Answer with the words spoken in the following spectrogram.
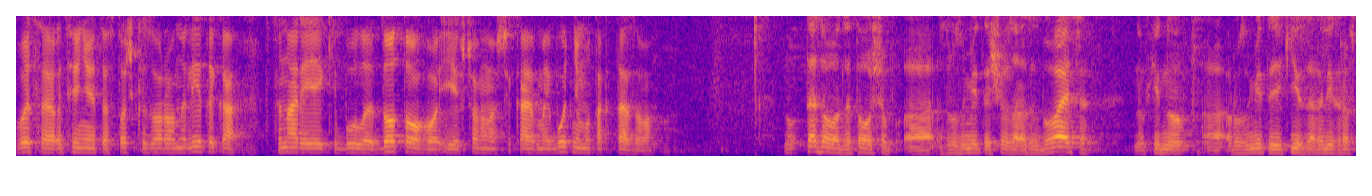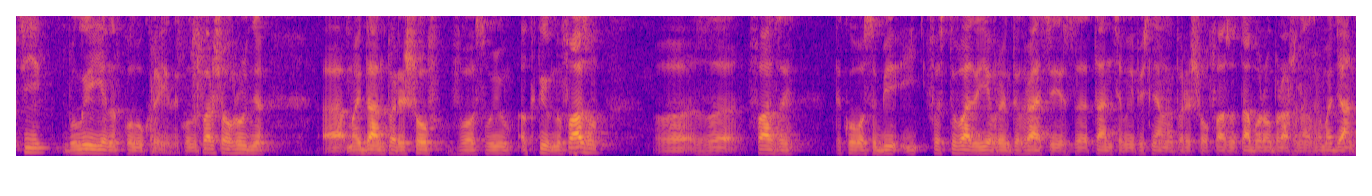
ви це оцінюєте з точки зору аналітика, сценарії, які були до того, і що на нас чекає в майбутньому, так тезово? Ну, тезово для того, щоб е, зрозуміти, що зараз відбувається, необхідно е, розуміти, які взагалі гравці були і є навколо України. Коли 1 грудня е, Майдан перейшов в свою активну фазу, е, з фази такого собі фестивалю євроінтеграції з танцями і піснями перейшов в фазу табору ображених громадян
